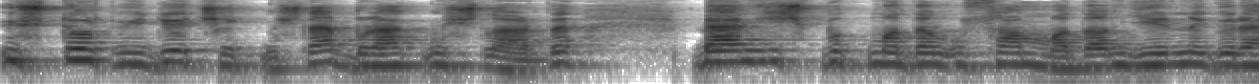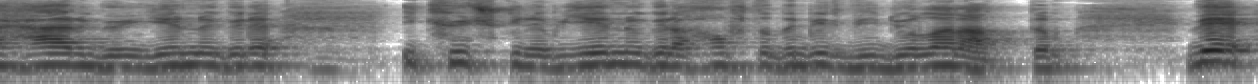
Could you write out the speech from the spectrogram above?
3-4 video çekmişler bırakmışlardı. Ben hiç bıkmadan usanmadan yerine göre her gün yerine göre 2-3 güne bir yerine göre haftada bir videolar attım. Ve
